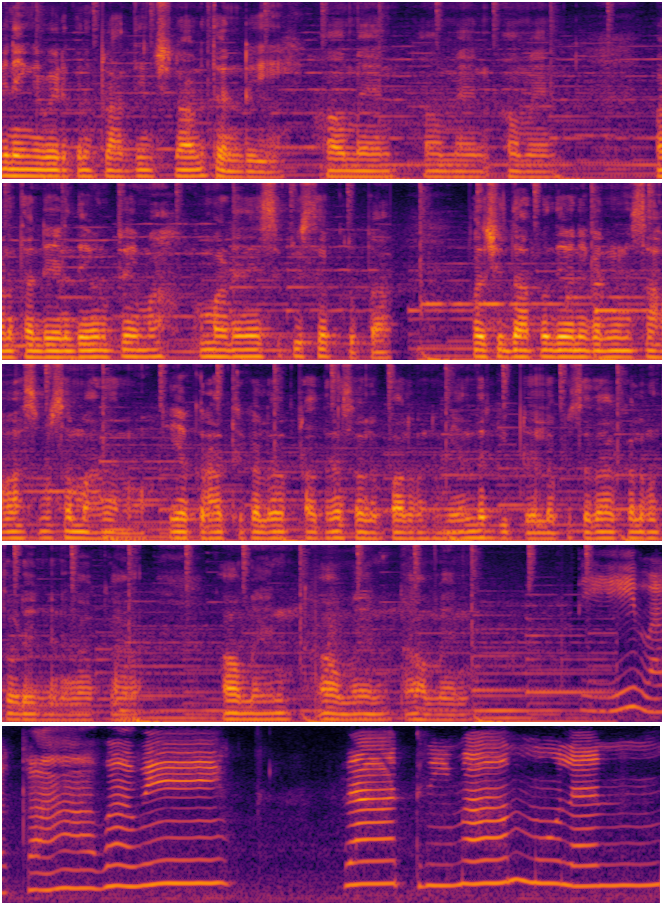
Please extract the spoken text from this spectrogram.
వినయంగా వేడుకొని ప్రార్థించినాను తండ్రి. ఆమెన్. ఆమెన్. ఆమెన్. మన తండ్రి అయిన దేవుని ప్రేమ కుమారుడైన యేసుక్రీస్తు కృప పరిశుద్ధాత్మ దేవుని కలిగిన సహవాసము సమాధానము ఈ యొక్క రాత్రికాల ప్రార్థన సభలో పాల్గొంటున్న మీ అందరికీ ఇప్పుడు ఎల్లప్పుడు సదాకాలము తోడేగాక ఆమెన్ ఆమెన్ ఆమెన్. రాత్రి మాములన్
